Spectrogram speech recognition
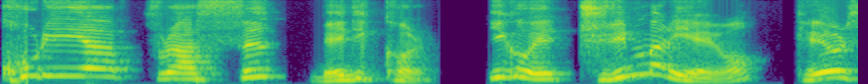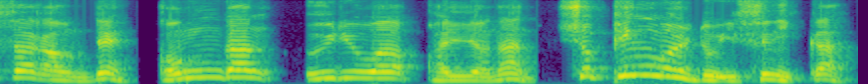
Korea plus medical 이거의 줄임말이에요. 계열사 가운데 건강 의료와 관련한 쇼핑몰도 있으니까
